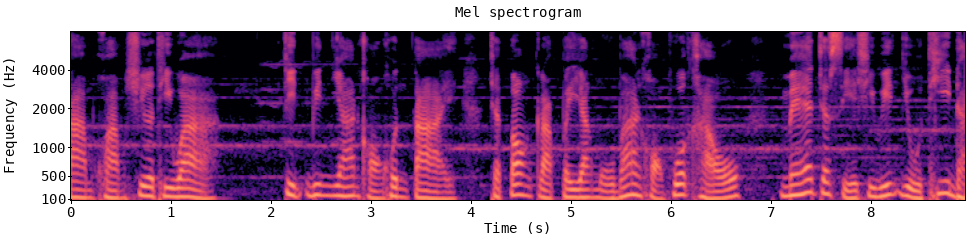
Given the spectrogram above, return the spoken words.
ตามความเชื่อที่ว่า จิตวิญญาณของคนตายจะต้องกลับไปยังหมู่บ้านของพวกเขา แม้จะเสียชีวิตอยู่ที่ใด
